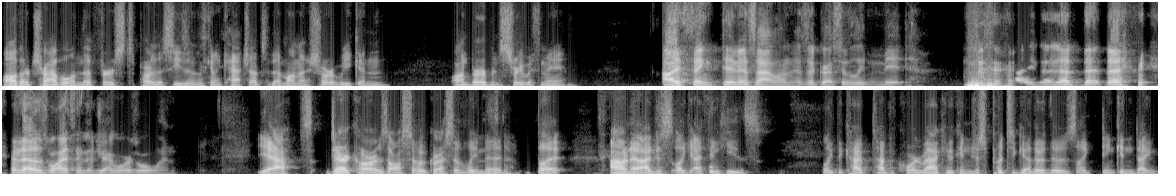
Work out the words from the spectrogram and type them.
all their travel in the first part of the season is gonna catch up to them on a short weekend on Bourbon Street with me. I think Dennis Allen is aggressively mid. I, that, that, that, that, and that is why I think the Jaguars will win. yeah, Derek Carr is also aggressively mid, but I don't know. I just like I think he's like the type type of quarterback who can just put together those like dink and dunk,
